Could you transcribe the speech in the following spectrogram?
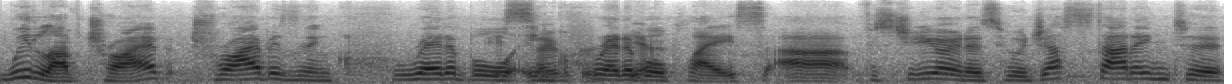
we love Tribe. Tribe is an incredible, so good, incredible yeah. place uh, for studio owners who are just starting to,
